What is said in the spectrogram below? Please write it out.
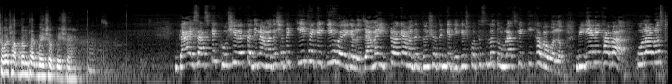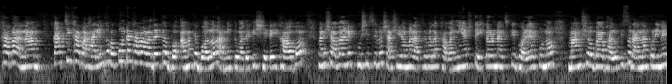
সবাই সাবধান থাকবে এইসব বিষয়ে। খুশির একটা দিনে আমাদের সাথে কি থেকে কি হয়ে গেল? জামাই একটু আগে আমাদের দুইশো দিনকে জিজ্ঞেস করতেছিল, তোমরা আজকে কি খাবা বলো? বিরিয়ানি খাবা? কোলা রোস্ট খাবা? না কাচ্চি খাবা, হালিম খাবা, কোনটা খাবা আমাদেরকে আমাকে বলো, আমি তোমাদেরকে সেটাই খাওয়াবো। মানে সবাই অনেক খুশি ছিল, শাশুড়ি আমার রাত্রেবেলা খাবার নিয়ে আসতো, এই কারণে আজকে ঘরে আর কোনো মাংস বা ভালো কিছু রান্না করি নাই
